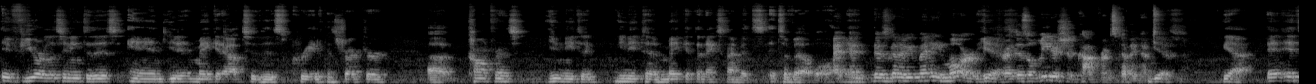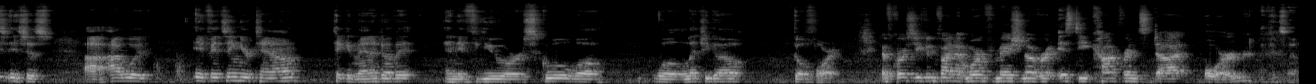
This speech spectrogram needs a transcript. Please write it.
if you're listening to this and you didn't make it out to this creative constructor uh, conference, you need to you need to make it the next time it's it's available. And, and there's going to be many more. Yes. right? There's a leadership conference coming up. Yes, soon. yeah. It's it's just uh, I would if it's in your town, take advantage of it, and if your school will will let you go, go for it. Of course, you can find out more information over at isteconference.org. I think so.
